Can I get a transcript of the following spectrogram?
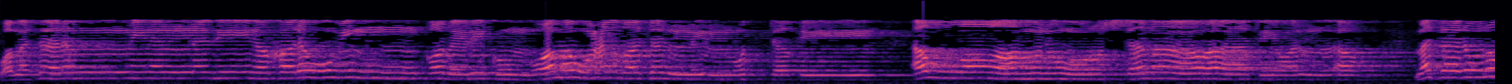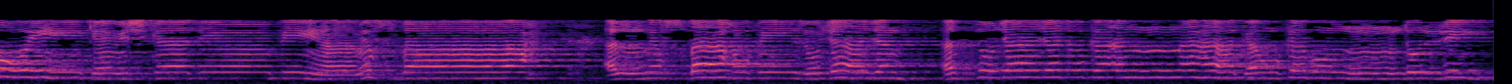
ومثلا من الذين خلوا من قبلكم وموعظة للمتقين. الله نور السماوات والأرض. مثل نوره كمشكاة فيها مصباح. المصباح في زجاجة. الزجاجة كأنها كوكب دري.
